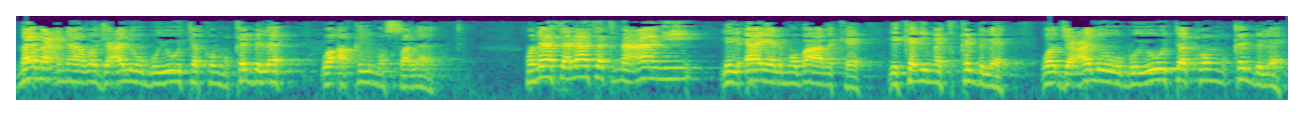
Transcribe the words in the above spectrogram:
ما معنى واجعلوا بيوتكم قبلة وأقيموا الصلاة؟ هنا ثلاثة معاني للآية المباركة لكلمة قبلة. واجعلوا بيوتكم قبلة.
